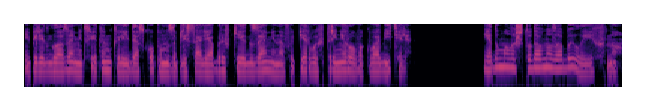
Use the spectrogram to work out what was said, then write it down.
и перед глазами цветным калейдоскопом заплясали обрывки экзаменов и первых тренировок в обители. Я думала, что давно забыла их, но...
